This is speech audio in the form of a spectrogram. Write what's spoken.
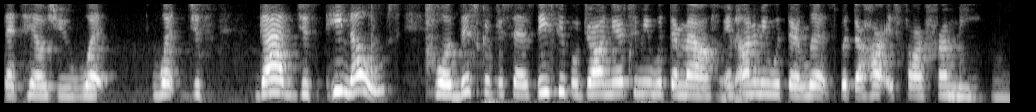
that tells you what what just God just He knows. Well, this scripture says, These people draw near to me with their mouth mm-hmm. and honor me with their lips, but their heart is far from me. Mm-hmm.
